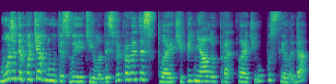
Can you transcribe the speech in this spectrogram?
Можете потягнути своє тіло, десь виправити з плечі, підняли плечі, упустили. Да?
